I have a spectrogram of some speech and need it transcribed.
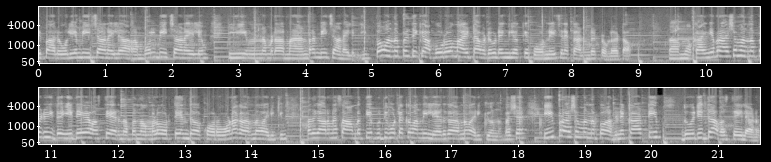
ഈ പലോലിയം ബീച്ച് ആണെങ്കിലും അറമ്പോൽ ബീച്ച് ആണെങ്കിലും ഈ നമ്മുടെ മാൻഡ്രം ബീച്ച് ആണെങ്കിലും ഇപ്പൊ വന്നപ്പോഴത്തേക്ക് അപൂർവമായിട്ട് അവിടെ എവിടെയെങ്കിലും ഒക്കെ ഫോറിനേഴ്സിനെ കണ്ടിട്ടുള്ളൂ കേട്ടോ. കഴിഞ്ഞ പ്രാവശ്യം വന്നപ്പോഴും ഇത് ഇതേ അവസ്ഥയായിരുന്നു. അപ്പൊ നമ്മൾ ഓർത്ത് എന്തോ കൊറോണ കാരണമായിരിക്കും. അത് കാരണം സാമ്പത്തിക ബുദ്ധിമുട്ടൊക്കെ വന്നില്ലേ? അത് കാരണമായിരിക്കും എന്ന് പക്ഷെ ഈ പ്രാവശ്യം വന്നപ്പോ അതിനെക്കാട്ടിയും ദുരിത അവസ്ഥയിലാണ്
